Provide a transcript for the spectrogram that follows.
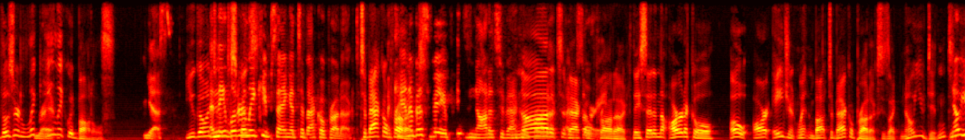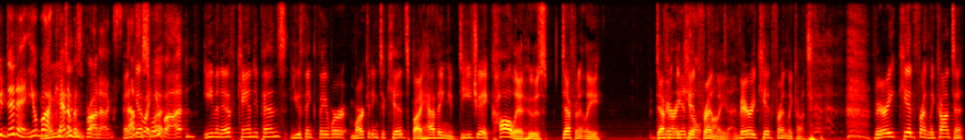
Those are li- right. e-liquid bottles. Yes. You go into and they literally keep saying a tobacco product. Tobacco a product. Cannabis vape is not a tobacco. Product. Not product. a tobacco product. They said in the article, "Oh, our agent went and bought tobacco products." He's like, "No, you didn't. No, you didn't. You bought no, cannabis products. And That's what, what you bought." Even if candy pens, you think they were marketing to kids by having DJ Khaled, who's definitely, definitely kid friendly, very kid friendly content, very kid friendly content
